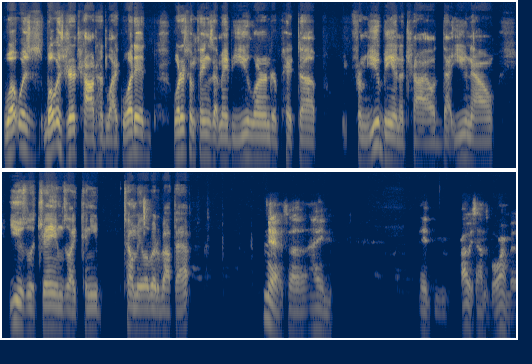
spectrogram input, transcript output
what was what was your childhood like? What did what are some things that maybe you learned or picked up from you being a child that you now use with James? Like, can you tell me a little bit about that? Yeah, uh, so I it probably sounds boring, but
